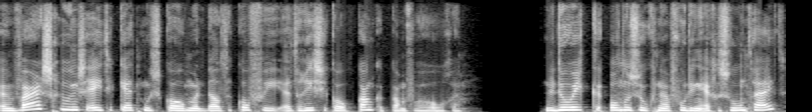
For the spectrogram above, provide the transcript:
een waarschuwingsetiket moest komen dat de koffie het risico op kanker kan verhogen. Nu doe ik onderzoek naar voeding en gezondheid.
